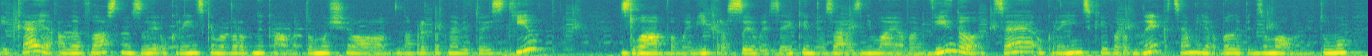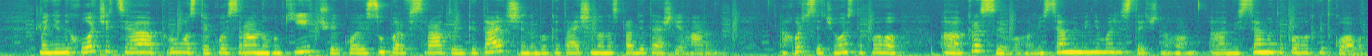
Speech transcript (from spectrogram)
Ікея, але власне з українськими виробниками. Тому що, наприклад, навіть той стіл з лампами, мій красивий, за яким я зараз знімаю вам відео, це український виробник, це мені робили під замовлення. Тому мені не хочеться просто якогось раного кітчу, якоїсь супер всратої китайщини, бо китайщина насправді теж є гарна. А хочеться чогось такого а, красивого, місцями мінімалістичного, а місцями такого квіткового.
